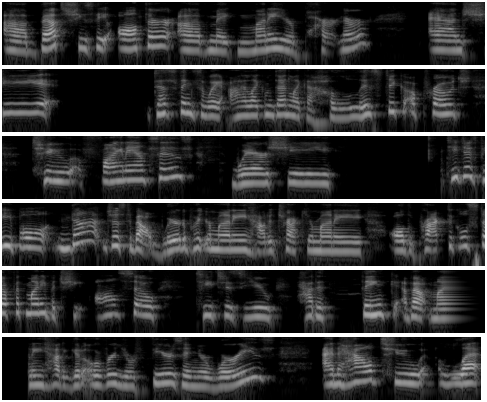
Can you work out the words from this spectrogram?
uh, Beth. She's the author of "Make Money Your Partner," and she does things the way I like them done, like a holistic approach to finances, where she teaches people not just about where to put your money, how to track your money, all the practical stuff with money, but she also teaches you how to think about money, how to get over your fears and your worries, and how to let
